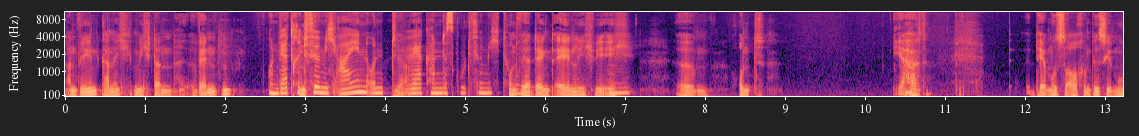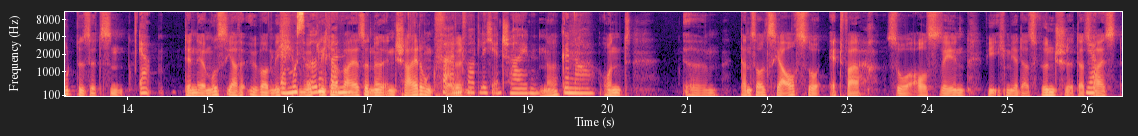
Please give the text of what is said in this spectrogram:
an wen kann ich mich dann wenden? Und wer tritt und, für mich ein und ja. wer kann das gut für mich tun? Und wer denkt ähnlich wie ich? Mhm. Ähm, und ja, der muss auch ein bisschen Mut besitzen. Ja. Denn er muss ja über mich möglicherweise eine Entscheidung fällen. Verantwortlich entscheiden. Ne? Genau. Und ähm, dann soll es ja auch so etwa so aussehen, wie ich mir das wünsche. Das ja. heißt,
